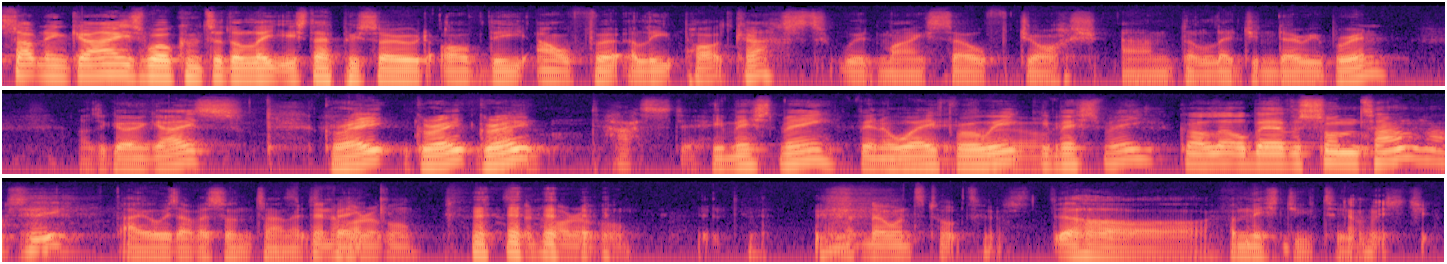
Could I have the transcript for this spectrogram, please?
What's happening, guys? Welcome to the latest episode of the Alpha Elite Podcast with myself, Josh, and the legendary Bryn. How's it going, guys? Great, great, great. Fantastic. You missed me. Been away for a week. You missed me. Got a little bit of a suntan, I see. I always have a suntan. It's It's been fake. horrible. It's been horrible. I had no one to talk to. Oh, I missed you too. I missed you.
